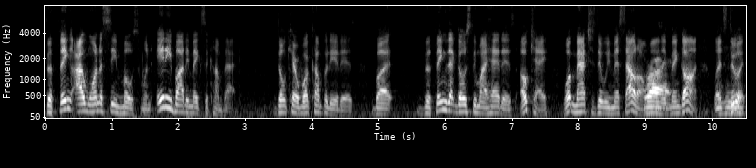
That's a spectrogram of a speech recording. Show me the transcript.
the thing I want to see most when anybody makes a comeback, don't care what company it is, but the thing that goes through my head is, okay, what matches did we miss out on while they've been gone? Let's do mm-hmm. it.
